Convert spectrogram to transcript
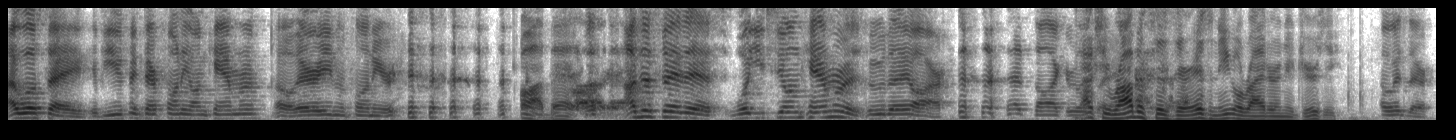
I will say, if you think they're funny on camera, oh, they're even funnier. oh, I bet. I'll, I'll just say this: what you see on camera is who they are. That's all I can really Actually, say. Robin says there is an Eagle Rider in New Jersey. Oh, is there?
